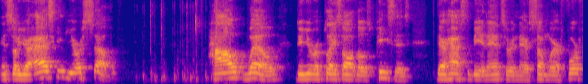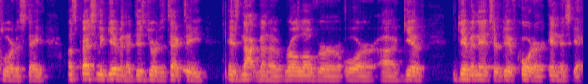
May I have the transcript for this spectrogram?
And so you're asking yourself, how well do you replace all those pieces? There has to be an answer in there somewhere for Florida State, especially given that this Georgia Tech team is not going to roll over or uh, give give an inch or give quarter in this game.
